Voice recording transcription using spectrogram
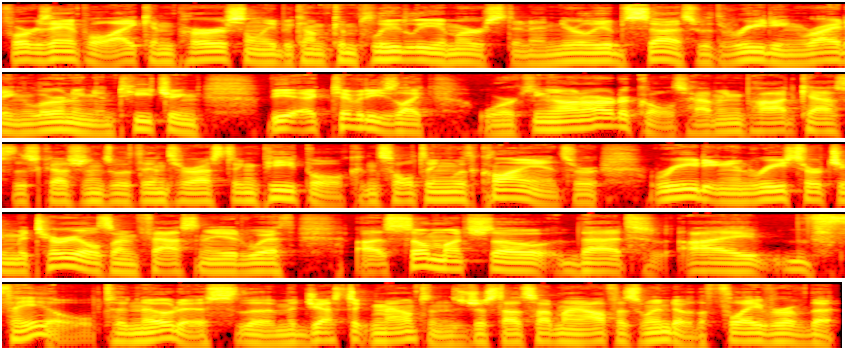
For example, I can personally become completely immersed in and nearly obsessed with reading, writing, learning, and teaching via activities like working on articles, having podcast discussions with interesting people, consulting with clients, or reading and researching materials I'm fascinated with, uh, so much so that I fail to notice the majestic mountains just outside my office window, the flavor of the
